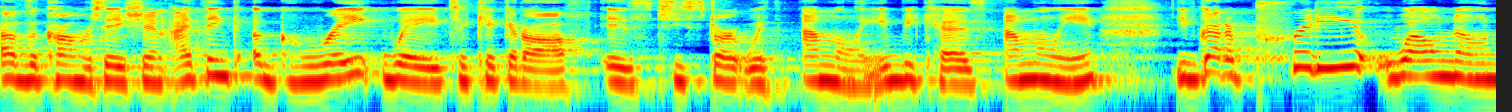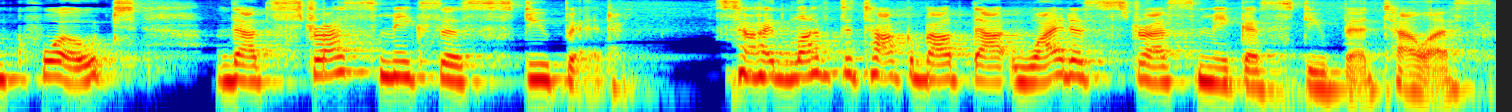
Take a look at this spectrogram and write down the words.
of the conversation. I think a great way to kick it off is to start with Emily, because Emily, you've got a pretty well known quote that stress makes us stupid. So I'd love to talk about that. Why does stress make us stupid? Tell us.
